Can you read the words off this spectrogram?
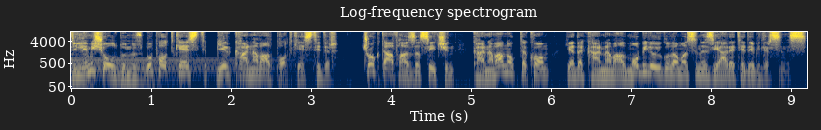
Dinlemiş olduğunuz bu podcast bir karnaval podcastidir. Çok daha fazlası için karnaval.com ya da karnaval mobil uygulamasını ziyaret edebilirsiniz.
